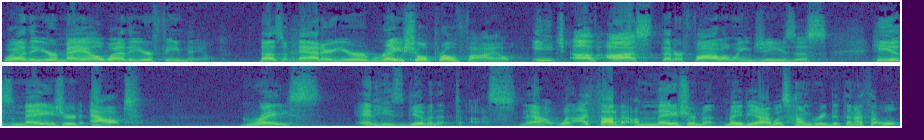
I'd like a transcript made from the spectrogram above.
whether you're male, whether you're female, doesn't matter your racial profile, each of us that are following Jesus, He has measured out grace and He's given it to us. Now, when I thought about a measurement, maybe I was hungry, but then I thought, well,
